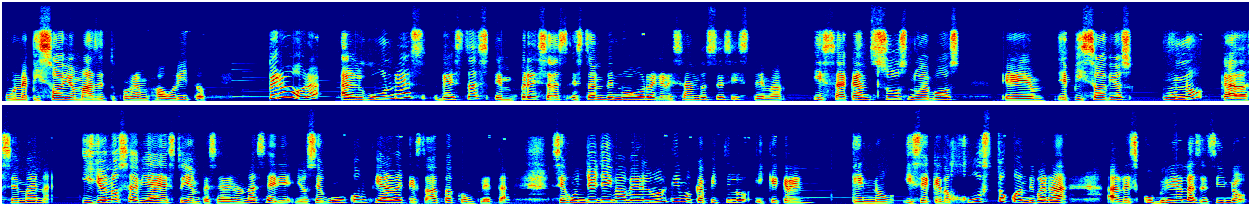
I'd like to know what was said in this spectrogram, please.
un episodio más de tu programa favorito. Pero ahora algunas de estas empresas están de nuevo regresando a este sistema y sacan sus nuevos eh, episodios, uno cada semana. Y yo no sabía esto y empecé a ver una serie. Yo según confiaba de que estaba toda completa, según yo ya iba a ver el último capítulo y que creen que no. Y se quedó justo cuando iban a, descubrir al asesino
